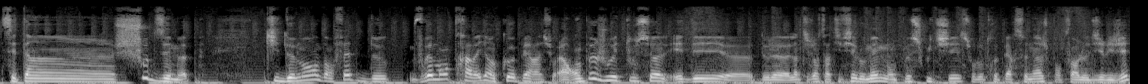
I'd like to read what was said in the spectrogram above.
C'est un shoot 'em up qui demande en fait de vraiment travailler en coopération. Alors on peut jouer tout seul, aider euh, de l'intelligence artificielle ou même on peut switcher sur l'autre personnage pour pouvoir le diriger.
